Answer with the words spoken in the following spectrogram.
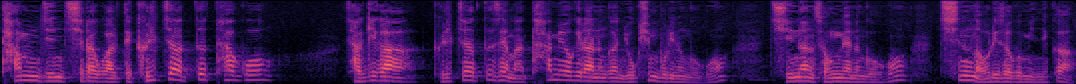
탐진치라고 할 때 글자 뜻하고 자기가 글자 뜻에만 탐욕이라는 건 욕심 부리는 거고 지는 성내는 거고 치는 어리석음이니까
